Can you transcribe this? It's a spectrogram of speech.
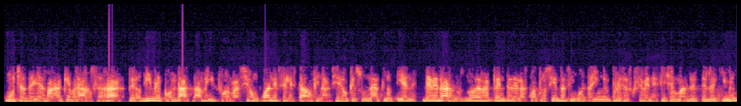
muchas de ellas van a quebrar o cerrar. Pero dime con DAT, dame información, cuál es el estado financiero que SUNAT lo tiene. Debe darnos, no de repente de las 451 empresas que se benefician más de este régimen,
